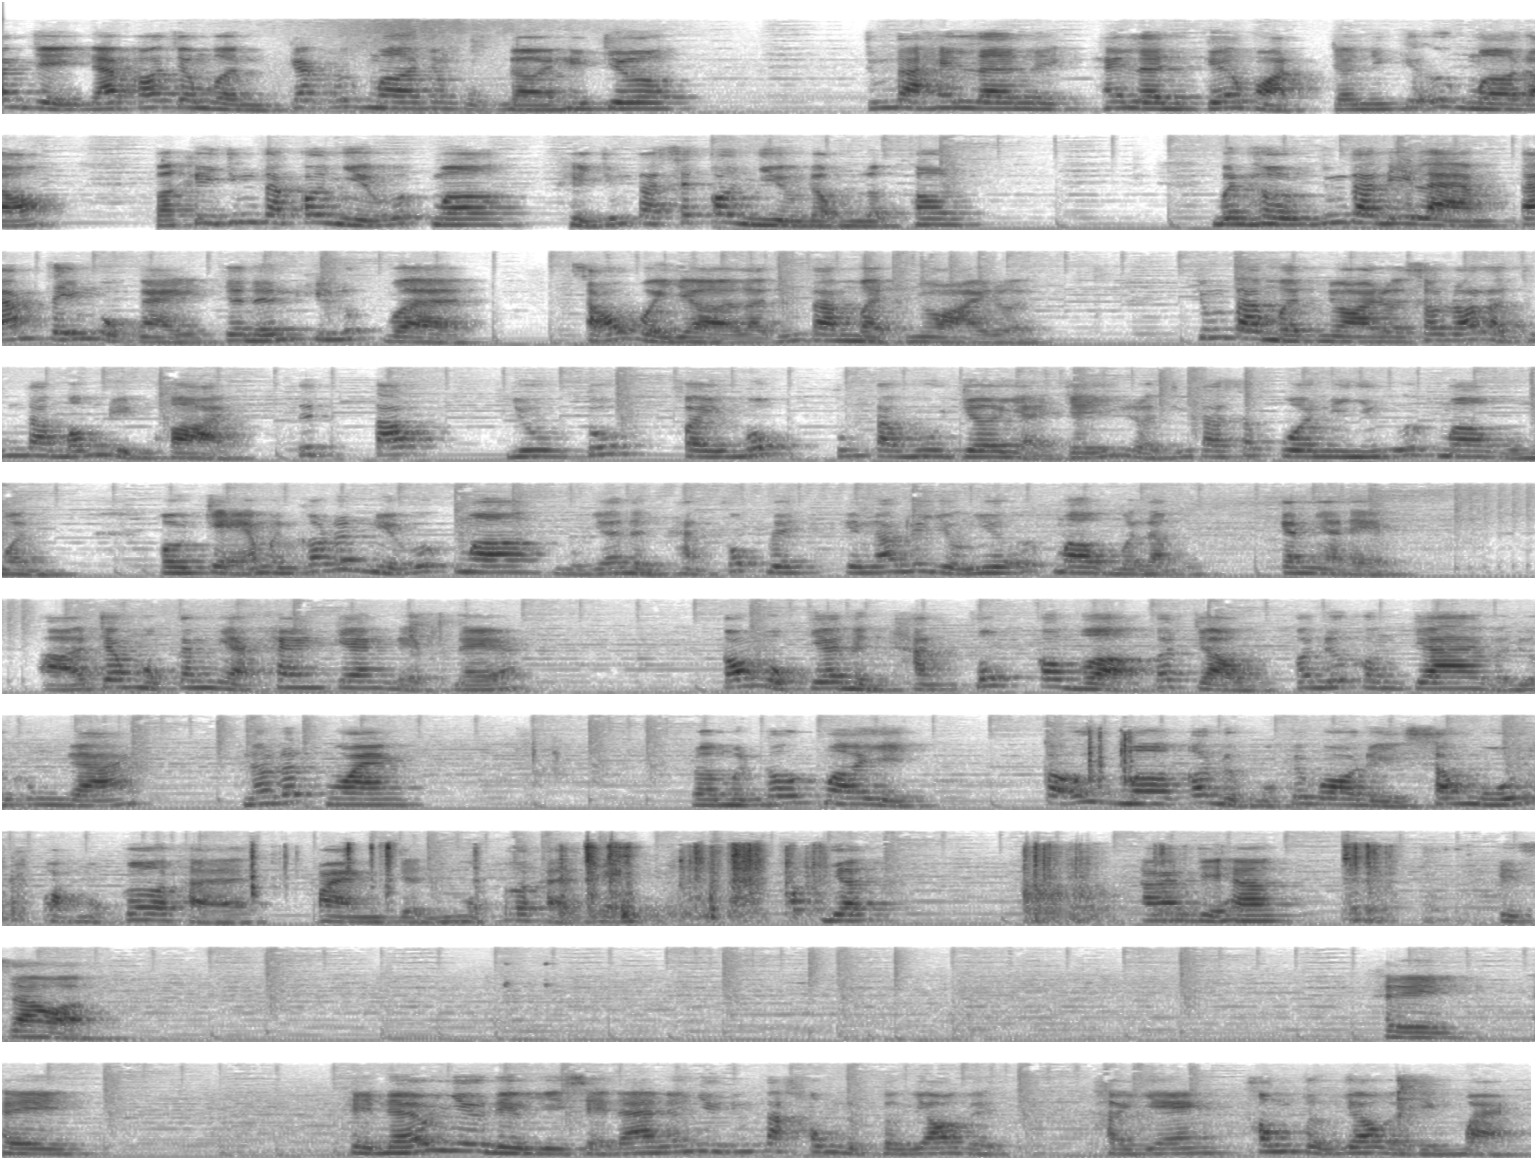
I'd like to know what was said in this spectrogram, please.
các anh chị đã có cho mình các ước mơ trong cuộc đời hay chưa? Chúng ta hãy lên đi, hãy lên kế hoạch cho những cái ước mơ đó. Và khi chúng ta có nhiều ước mơ, thì chúng ta sẽ có nhiều động lực hơn. Bình thường chúng ta đi làm 8 tiếng một ngày cho đến khi lúc về 6 7 giờ là chúng ta mệt nhoài rồi. Chúng ta mệt nhoài rồi, sau đó là chúng ta bấm điện thoại, tiktok, youtube, facebook, chúng ta vui chơi giải trí rồi chúng ta sắp quên đi những ước mơ của mình. Hồi trẻ mình có rất nhiều ước mơ một gia đình hạnh phúc đi. Khi nói ví dụ như ước mơ của mình là một căn nhà đẹp ở trong một căn nhà khang trang đẹp đẽ có một gia đình hạnh phúc có vợ có chồng có đứa con trai và đứa con gái. Nó rất ngoan. Rồi mình có ước mơ gì? Có ước mơ có được một cái body sáu múi hoặc một cơ thể hoàn chỉnh một cơ thể đẹp hấp dẫn. À, anh chị ha thì sao ạ? À? thì thì thì nếu như điều gì xảy ra nếu như chúng ta không được tự do về thời gian không tự do về tiền bạc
